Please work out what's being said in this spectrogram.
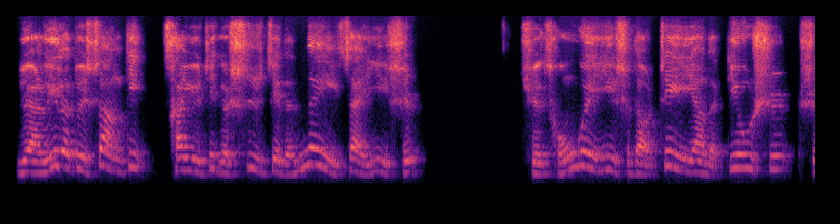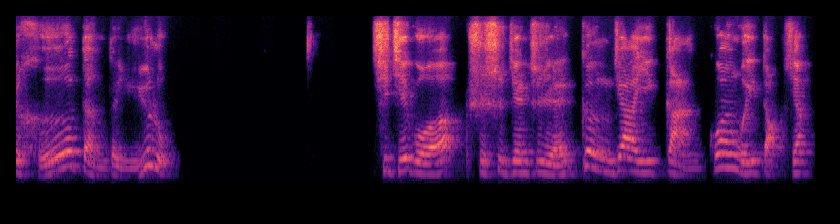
远离了对上帝参与这个世界的内在意识，却从未意识到这样的丢失是何等的愚鲁。其结果是世间之人更加以感官为导向，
